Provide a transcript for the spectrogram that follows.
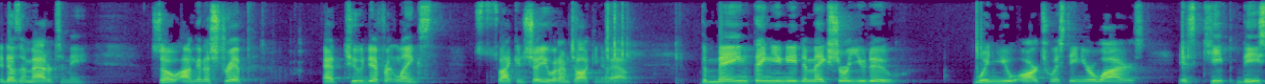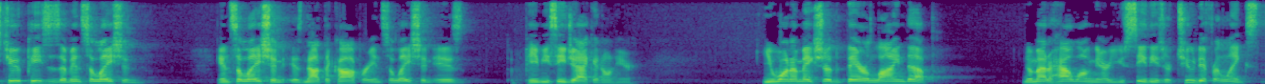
It doesn't matter to me. So I'm going to strip at two different lengths so I can show you what I'm talking about. The main thing you need to make sure you do when you are twisting your wires is keep these two pieces of insulation. Insulation is not the copper. Insulation is the PVC jacket on here. You want to make sure that they are lined up no matter how long they are. You see these are two different lengths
